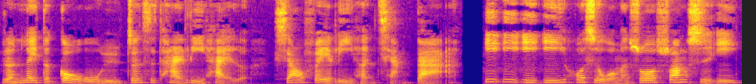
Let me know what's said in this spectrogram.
人类的购物欲真是太厉害了，消费力很强大。一一一一，或是我们说双十一，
